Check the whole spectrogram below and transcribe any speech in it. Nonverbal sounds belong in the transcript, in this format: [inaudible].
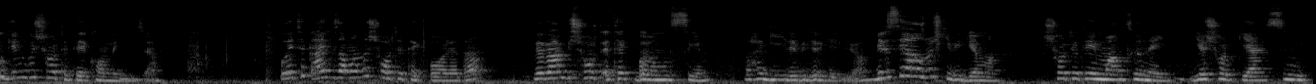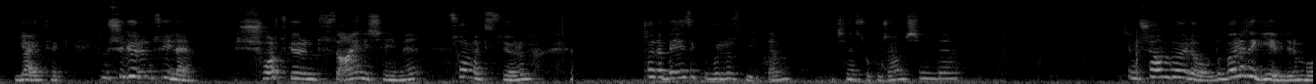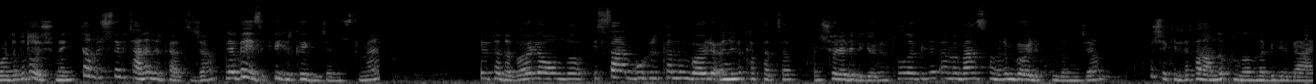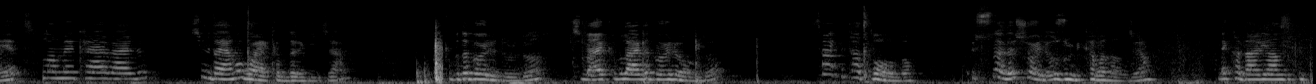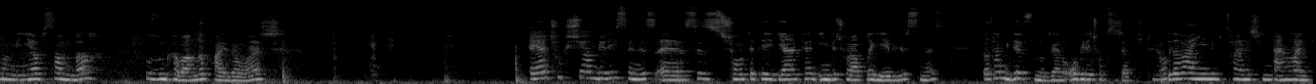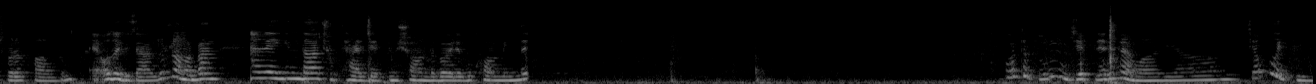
Bugün bu şort eteği kombinleyeceğim. Bu etek aynı zamanda şort etek bu arada. Ve ben bir şort etek bağımlısıyım. Daha giyilebilir geliyor. Birisi yazmış ki videoma. Şort eteğin mantığı ne? Ya şort giyersin ya etek. Şimdi şu görüntüyle şort görüntüsü aynı şey mi? Sormak istiyorum. [laughs] Şöyle basic bir bluz giydim. İçine sokacağım şimdi. Şimdi şu an böyle oldu. Böyle de giyebilirim bu arada. Bu da hoşuma gitti ama üstüne bir tane hırka atacağım. Ve basic bir hırka giyeceğim üstüme. Hırka da böyle oldu. İster bu hırkanın böyle önünü kapatıp şöyle de bir görüntü olabilir ama ben sanırım böyle kullanacağım. Bu şekilde falan da kullanılabilir gayet. Kullanmaya karar verdim. Şimdi de ayağıma bu ayakkabıları giyeceğim. Ayakkabı da böyle durdu. Şimdi ayakkabılar da böyle oldu. Sanki tatlı oldu. Üstüne de şöyle uzun bir kaban alacağım. Ne kadar yazlık bir kombin yapsam da uzun kabanda fayda var. Eğer çok üşüyen biriyseniz e, siz şort eteği giyerken ince çorapla giyebilirsiniz. Zaten biliyorsunuz yani o bile çok sıcak tutuyor. Bir de ben yeni bir tane şimdi termal çorap aldım. E, o da güzel durur ama ben ten rengini daha çok tercih ettim şu anda böyle bu kombinde. Orada bunun cepleri de var ya. Çok iyi.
